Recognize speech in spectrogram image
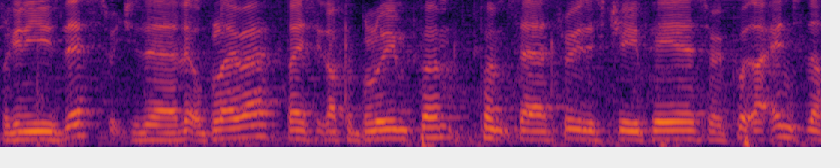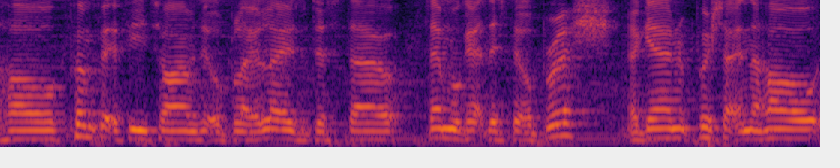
We're going to use this which is a little blower, basically like a balloon pump. Pumps air through this tube here so we put that into the hole, pump it a few times, it will blow loads of dust out. Then we'll get this little brush, again push that in the hole,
